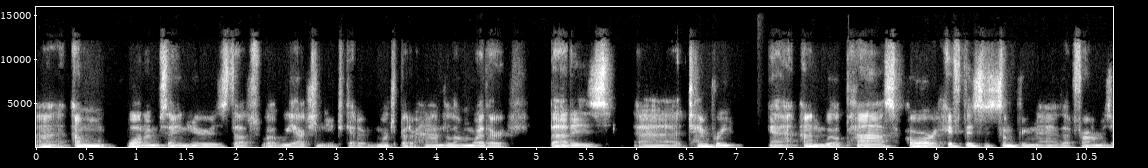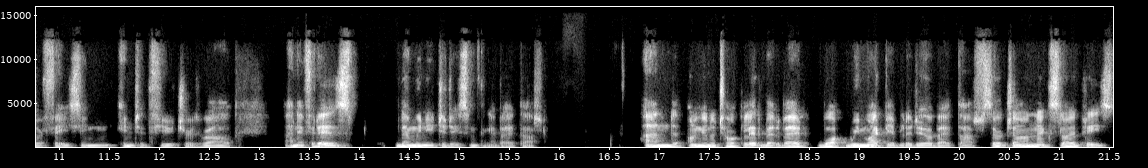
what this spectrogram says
Uh, and what I'm saying here is that, well, we actually need to get a much better handle on whether that is uh, temporary uh, and will pass, or if this is something now that farmers are facing into the future as well. And if it is, then we need to do something about that. And I'm going to talk a little bit about what we might be able to do about that. So, John, next slide, please.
